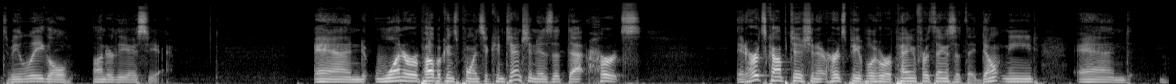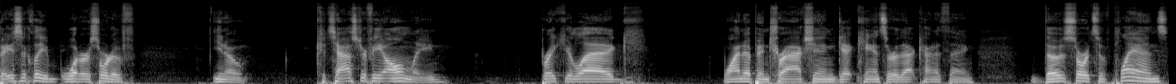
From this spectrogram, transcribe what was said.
to be legal under the ACA. And one of Republicans' points of contention is that that hurts. It hurts competition. It hurts people who are paying for things that they don't need, and basically what are sort of, you know, catastrophe only, break your leg, wind up in traction, get cancer, that kind of thing. Those sorts of plans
